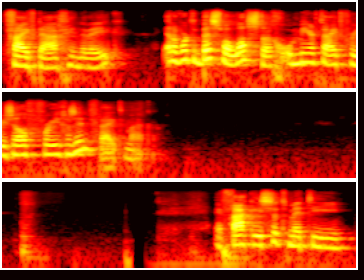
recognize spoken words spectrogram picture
vijf dagen in de week, ja, dan wordt het best wel lastig om meer tijd voor jezelf en voor je gezin vrij te maken. En vaak is het met die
